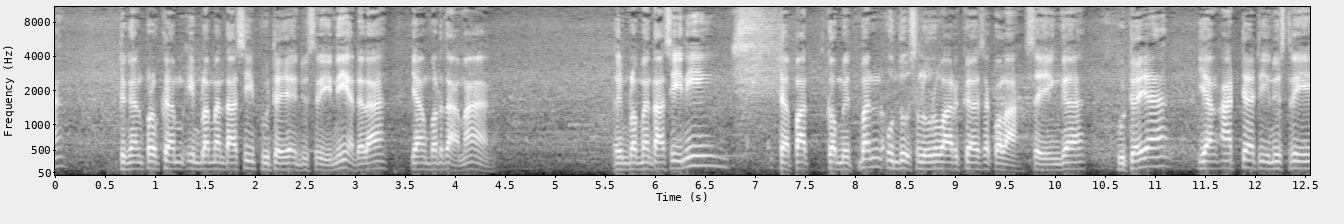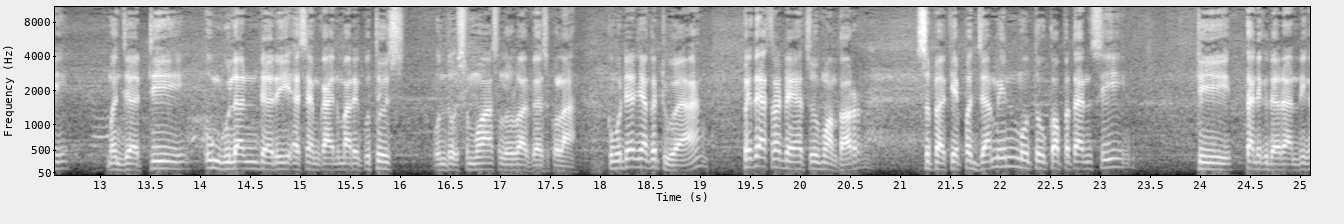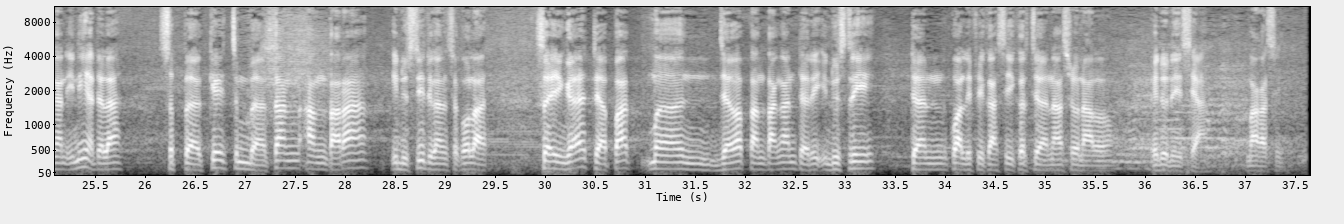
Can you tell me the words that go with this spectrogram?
dengan program implementasi budaya industri ini adalah yang pertama, implementasi ini dapat komitmen untuk seluruh warga sekolah sehingga budaya yang ada di industri menjadi unggulan dari SMK Enomari Kudus untuk semua seluruh warga sekolah. Kemudian yang kedua, PT Astra Daihatsu Motor sebagai penjamin mutu kompetensi di teknik kendaraan ringan ini adalah sebagai jembatan antara industri dengan sekolah sehingga dapat menjawab tantangan dari industri dan kualifikasi kerja nasional Indonesia. Terima kasih.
